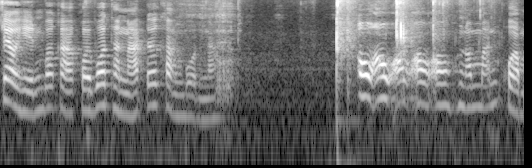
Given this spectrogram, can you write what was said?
เจ้าเห็นบ่ค่ะคอยบ่ถนัดเด้อข้างบนนะ เอาเอาเอาเอาเอาน้ำมันความ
